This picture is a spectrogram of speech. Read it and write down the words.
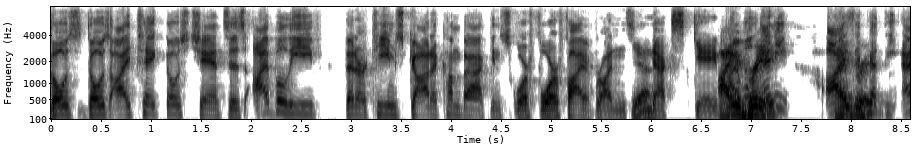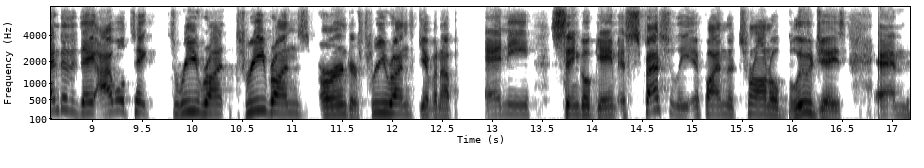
those those I take those chances. I believe that our team's got to come back and score four or five runs yeah. next game. I, I agree. Any, I, I agree. at the end of the day, I will take three run three runs earned or three runs given up any single game, especially if I'm the Toronto Blue Jays. And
